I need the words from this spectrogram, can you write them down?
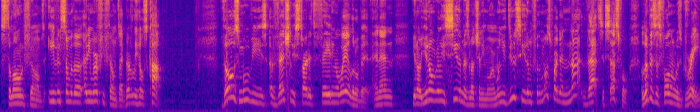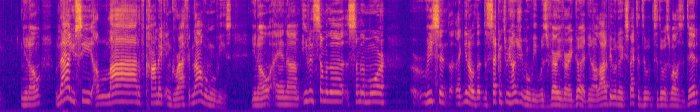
Stallone films, even some of the Eddie Murphy films like Beverly Hills Cop. Those movies eventually started fading away a little bit, and then you know you don't really see them as much anymore. And when you do see them, for the most part, they're not that successful. Olympus Has Fallen was great you know, now you see a lot of comic and graphic novel movies. You know, and um, even some of the some of the more recent, like you know, the, the second 300 movie was very very good. You know, a lot of people didn't expect it to, to do as well as it did.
